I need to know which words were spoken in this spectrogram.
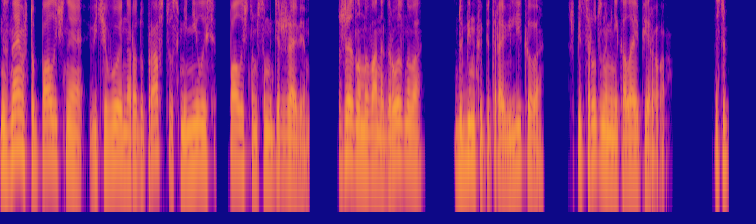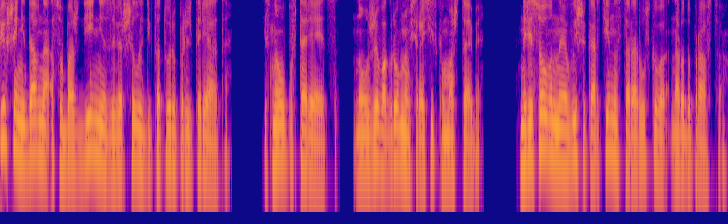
Мы знаем, что палочное вечевое народуправство сменилось палочным самодержавием, жезлом Ивана Грозного, дубинкой Петра Великого, шпицрутанами Николая I. Наступившее недавно освобождение завершилось диктатурой пролетариата и снова повторяется, но уже в огромном всероссийском масштабе. Нарисованная выше картина старорусского народоправства.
